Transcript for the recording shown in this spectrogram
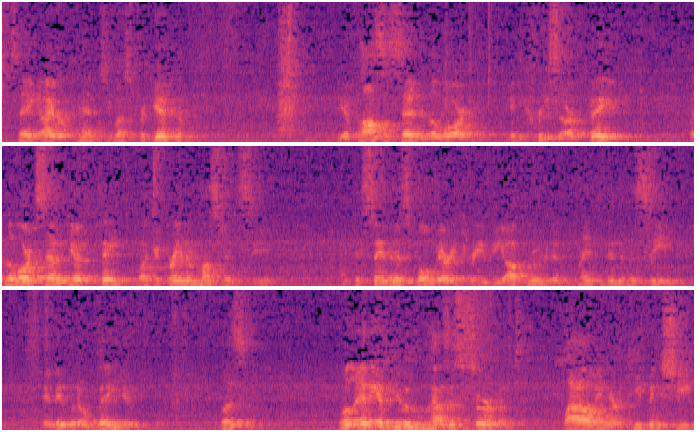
saying, I repent, you must forgive him. The apostle said to the Lord, Increase our faith. And the Lord said, If you had faith like a grain of mustard seed, you could say that this mulberry tree be uprooted and planted into the sea and it would obey you. Listen, will any of you who has a servant plowing or keeping sheep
